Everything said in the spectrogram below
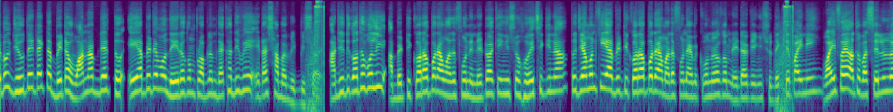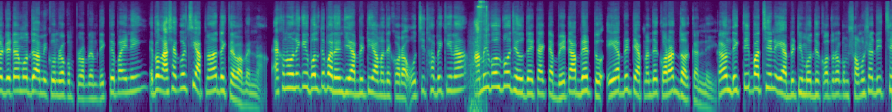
এবং যেহেতু এটা একটা বেটা ওয়ান আপডেট তো এই আপডেটের মধ্যে এরকম প্রবলেম দেখা দিবে, এটা স্বাভাবিক বিষয়। আর যদি কথা বলি আপডেটটি করার পরে আমাদের ফোনে নেটওয়ার্কিং ইস্যু হয়েছে কিনা, তো যেমন কি আপডেটটি করার পরে আমাদের ফোনে আমি কোনো রকম নেটওয়ার্কিং ইস্যু দেখতে পাইনি। ওয়াইফাই অথবা সেলুলার ডেটার মধ্যে আমি কোন রকম প্রবলেম দেখতে পাইনি এবং আশা করছি আপনারা দেখতে পাবেন না। এখন অনেকেই বলতে পারেন যে আপডেটটি আমাদের করা উচিত হবে কিনা? আমি বলব যেহেতু এটা একটা বেটা আপডেট তো এই আপডেটটি আপনাদের করার দরকার নেই। কারণ দেখতেই পাচ্ছেন, এই আপডেটটির মধ্যে কত রকম সমস্যা দিচ্ছে,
